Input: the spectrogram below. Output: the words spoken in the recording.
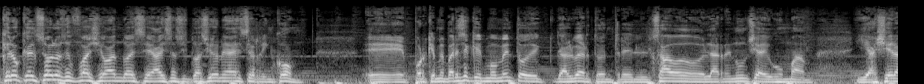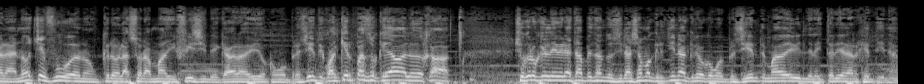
creo que él solo se fue llevando a, ese, a esa situación, a ese rincón. Eh, porque me parece que el momento de, de Alberto, entre el sábado la renuncia de Guzmán y ayer a la noche, fueron, creo, las horas más difíciles que habrá habido como presidente. Cualquier paso que daba lo dejaba. Yo creo que él debería estar pensando, si la llamo a Cristina, creo como el presidente más débil de la historia de la Argentina.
